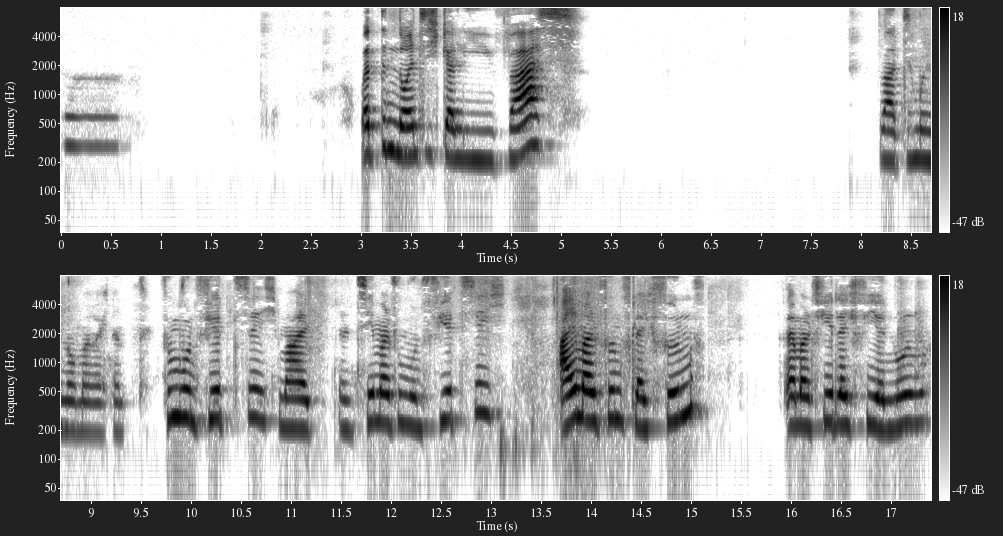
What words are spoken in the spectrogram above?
2, Warte, 90 Galli. Was? Warte, das muss ich nochmal rechnen. 45 mal äh, 10 mal 45. 1 mal 5 gleich 5. 1 mal 4 gleich 4. 0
